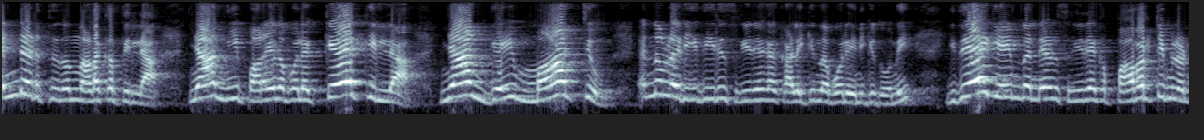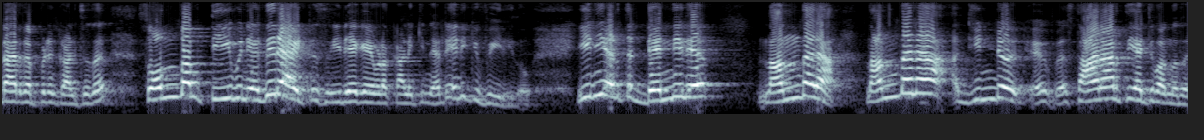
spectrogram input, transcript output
എന്റെ അടുത്ത് ഇതൊന്നും നടക്കത്തില്ല. ഞാൻ നീ പറയുന്ന പോലെ കേൾക്കില്ല ഞാൻ ഗെയിം മാറ്റും എന്നുള്ള രീതിയിൽ ശ്രീരേഖ കളിക്കുന്ന പോലെ എനിക്ക് തോന്നി. ഇതേ ഗെയിം തന്നെയാണ് ശ്രീരേഖ പവർ ടീമിലുണ്ടായിരുന്നപ്പോഴും കളിച്ചത്. സ്വന്തം ടീമിനെതിരായിട്ട് ശ്രീരേഖ ഇവിടെ കളിക്കുന്നതായിട്ട് എനിക്ക് ഫീൽ ചെയ്തു. ഇനി അടുത്ത ഡെന്നിൽ നന്ദന നന്ദന ജിന്റെ സ്ഥാനാർത്ഥിയായിട്ട് വന്നത്.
